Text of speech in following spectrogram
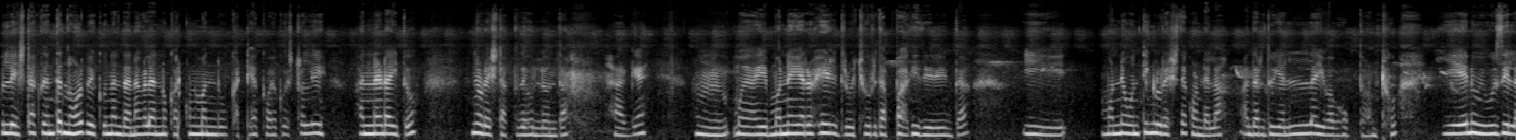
ಹುಲ್ಲು ಎಷ್ಟಾಗ್ತದೆ ಅಂತ ನೋಡಬೇಕು. ನಾನು ದನಗಳನ್ನು ಕರ್ಕೊಂಡು ಬಂದು ಕಟ್ಟಿ ಹಾಕಬೇಕು. ಅಷ್ಟರಲ್ಲಿ ಹನ್ನೆರಡು ಆಯಿತು. ನೋಡು ಎಷ್ಟಾಗ್ತದೆ ಹುಲ್ಲು ಅಂತ. ಹಾಗೆ ಮೊನ್ನೆ ಯಾರೋ ಹೇಳಿದರು, ಚೂರು ದಪ್ಪ ಆಗಿದ್ದೀರಿ ಅಂತ. ಈ ಮೊನ್ನೆ ಒಂದು ತಿಂಗಳು ರೆಸ್ಟ್ ತಗೊಂಡಲ್ಲ ಅದರದ್ದು ಎಲ್ಲ ಇವಾಗ ಹೋಗ್ತಾ ಉಂಟು. ಏನು ಯೂಸ್ ಇಲ್ಲ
